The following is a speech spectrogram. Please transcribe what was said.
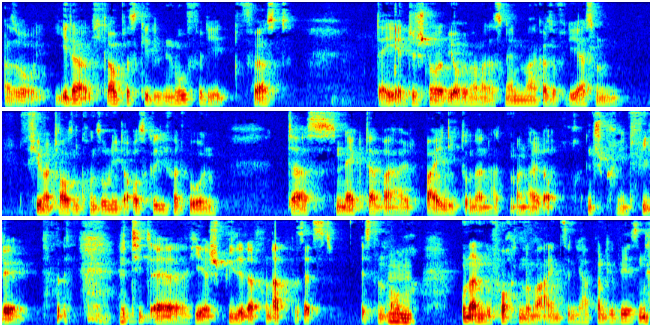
Also jeder, ich glaube, das gilt nur für die First Day Edition oder wie auch immer man das nennen mag, also für die ersten 400.000 Konsolen, die da ausgeliefert wurden, dass NEC dabei halt beiliegt und dann hat man halt auch entsprechend viele Titel, äh, hier Spiele davon abgesetzt. Ist dann mhm. auch unangefochten Nummer 1 in Japan gewesen.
